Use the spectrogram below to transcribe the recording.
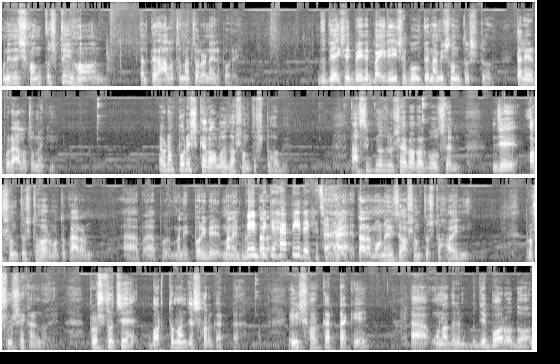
উনি যদি সন্তুষ্টই হন, তাহলে তার আলোচনা চলে না এরপরে। যদি এসে বাইরে বাইরে এসে বলতেন, আমি সন্তুষ্ট তাহলে এরপরে আলোচনা কি? এটা পরিষ্কার অলওয়েজ অসন্তুষ্ট হবে। আসিফ নজরুল সাহেব আবার বলছেন যে অসন্তুষ্ট হওয়ার মতো কারণ মানে পরিবেশ মানে হ্যাপি দেখেছে হ্যাঁ তারা মনে হয়েছে অসন্তুষ্ট হয়নি। প্রশ্ন সেখানে নয়। প্রশ্ন হচ্ছে বর্তমান যে সরকারটা এই সরকারটাকে ওনাদের যে বড় দল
